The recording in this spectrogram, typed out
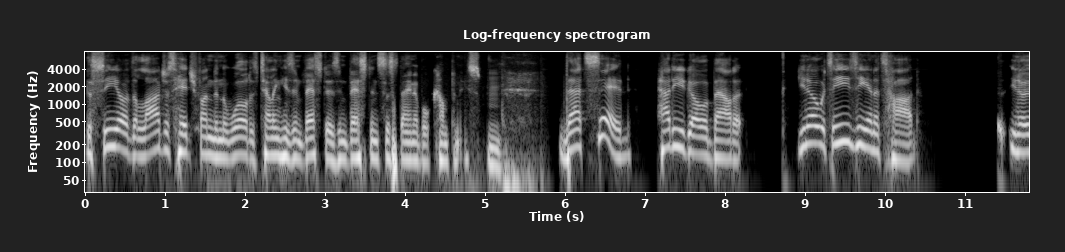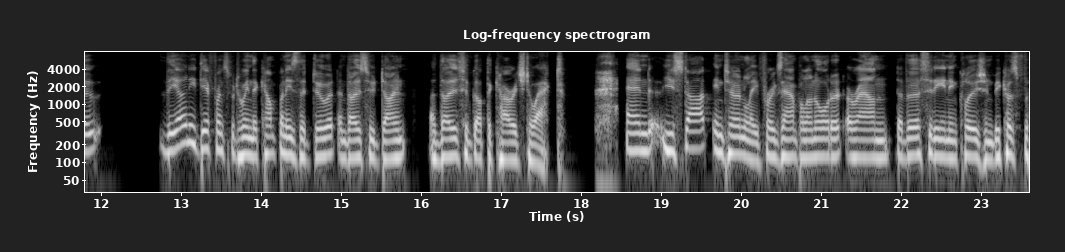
the CEO of the largest hedge fund in the world is telling his investors invest in sustainable companies. Hmm. That said, how do you go about it? You know, it's easy and it's hard. You know, the only difference between the companies that do it and those who don't are those who've got the courage to act. And you start internally, for example, an audit around diversity and inclusion, because for,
